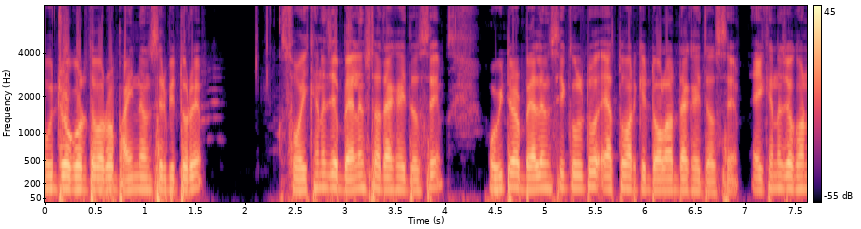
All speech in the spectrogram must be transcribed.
উইথড্র করতে পারব বাইন্যান্সের ভিতরে। সো এখানে যে ব্যালেন্সটা দেখাইতেছে, ওইটার ব্যালেন্স ইকুয়াল টু এত আর কি ডলার দেখাইতেছে। এইখানে যখন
